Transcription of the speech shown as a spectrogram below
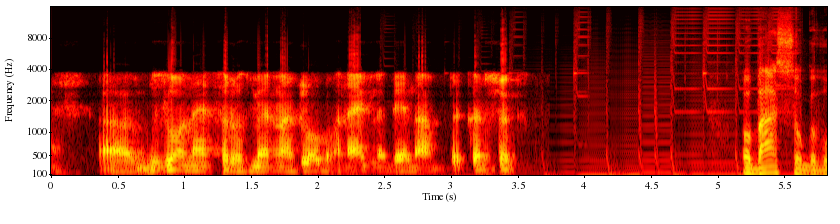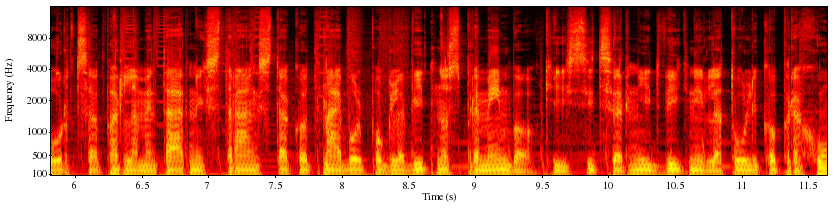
uh, zelo nesorozmerna globa, ne glede na prekršek. Oba sogovorca parlamentarnih strank sta kot najbolj poglavitno spremembo, ki sicer ni dvignila toliko prahu,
